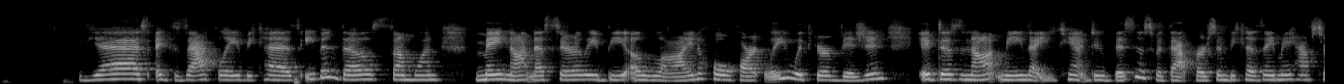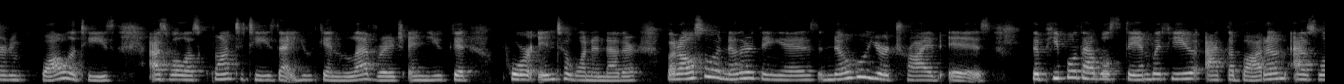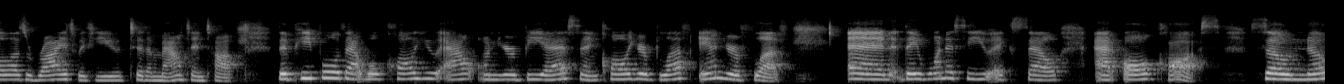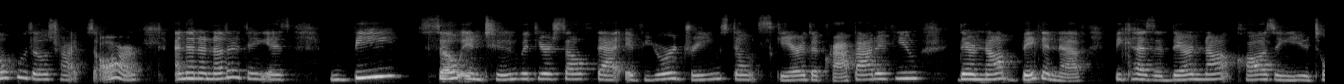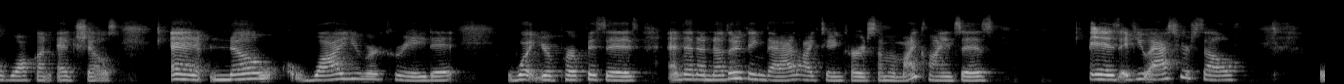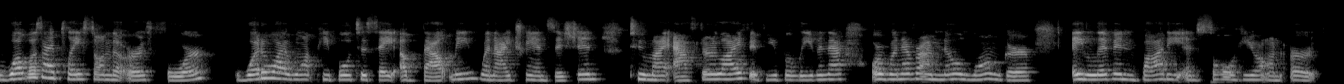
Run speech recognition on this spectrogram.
Yes, exactly. Because even though someone may not necessarily be aligned wholeheartedly with your vision, it does not mean that you can't do business with that person because they may have certain qualities as well as quantities that you can leverage and you could pour into one another. But also, another thing is know who your tribe is the people that will stand with you at the bottom as well as rise with you to the mountaintop, the people that will call you out on your BS and call your bluff and your fluff. And they want to see you excel at all costs. So know who those tribes are. And then another thing is be so in tune with yourself that if your dreams don't scare the crap out of you, they're not big enough because they're not causing you to walk on eggshells. And know why you were created, what your purpose is. And then another thing that I like to encourage some of my clients is is if you ask yourself, what was I placed on the earth for? What do I want people to say about me when I transition to my afterlife, if you believe in that, or whenever I'm no longer a living body and soul here on earth?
